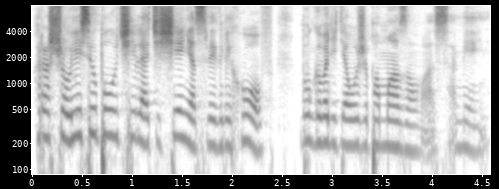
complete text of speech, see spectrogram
Хорошо, если вы получили очищение от своих грехов, Бог говорит, я уже помазал вас. Аминь.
